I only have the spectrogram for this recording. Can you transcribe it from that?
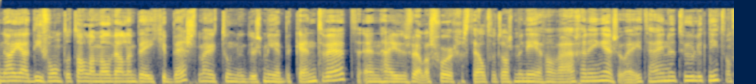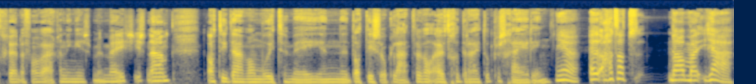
nou ja, die vond het allemaal wel een beetje best. Maar toen ik dus meer bekend werd... en hij dus wel eens voorgesteld werd als meneer van Wageningen... en zo heet hij natuurlijk niet, want Gerda van Wageningen is mijn meisjesnaam... had hij daar wel moeite mee. En uh, dat is ook later wel uitgedraaid op een scheiding. Ja, had dat... Nou, maar ja,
